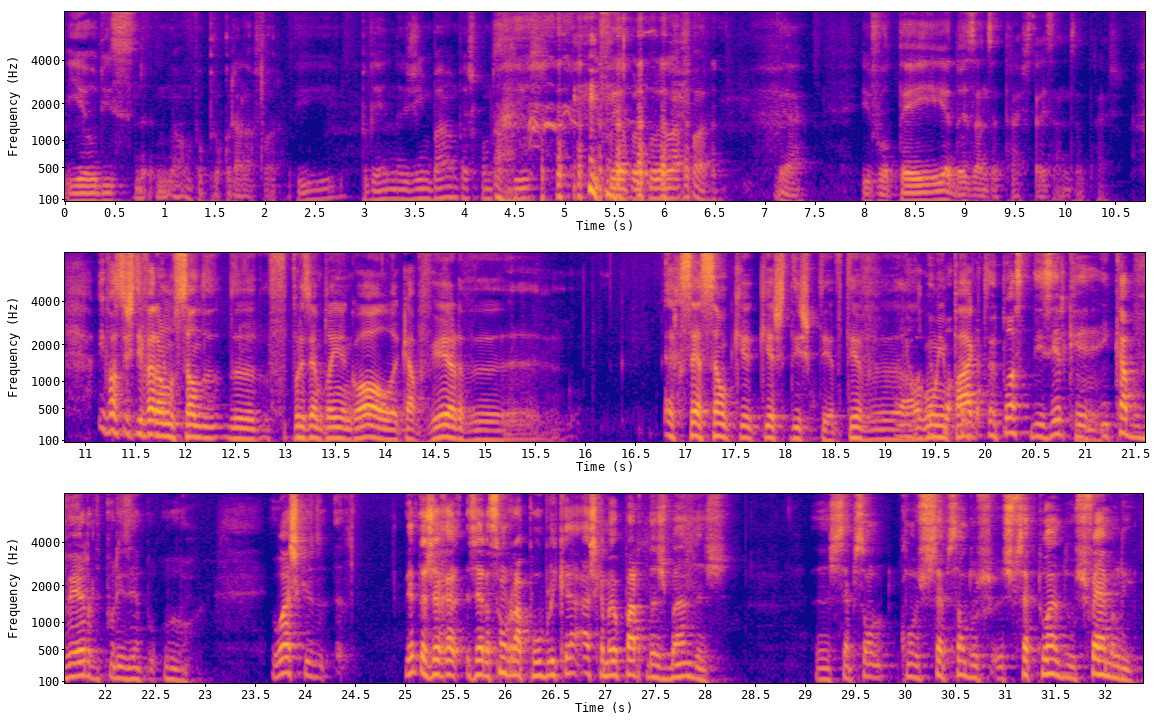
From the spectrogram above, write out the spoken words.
E eu disse: Não, vou procurar lá fora. E peguei nas gimbambas, como se diz, e fui à procura lá fora. Yeah. E voltei há dois anos atrás, três anos atrás. E vocês tiveram noção de, de, por exemplo, em Angola, Cabo Verde, a recepção que, que este disco teve? Teve algum Eu impacto? Eu, eu posso dizer que em Cabo Verde, por exemplo, eu acho que dentro da gera- geração República, acho que a maior parte das bandas, excepção, com exceção dos, exceptuando os Family,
